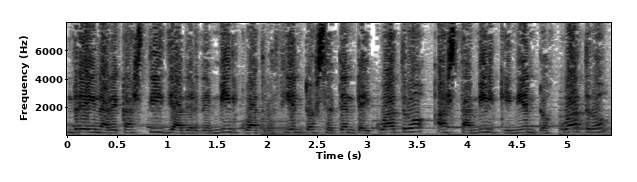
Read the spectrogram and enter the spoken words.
Reina de Castilla desde 1474 hasta 1504,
